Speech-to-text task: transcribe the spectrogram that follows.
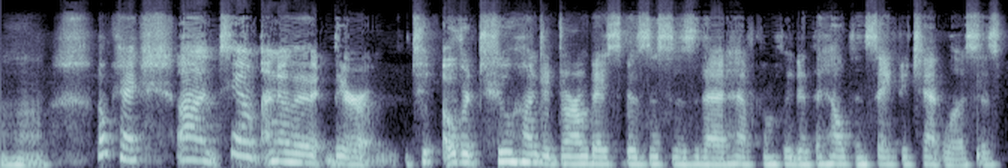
uh-huh. Okay. Uh, Tim, I know that there are two, over 200 Durham-based businesses that have completed the health and safety checklist as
